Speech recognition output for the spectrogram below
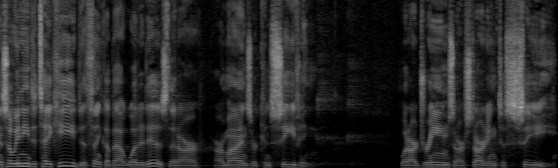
And so we need to take heed to think about what it is that our, our minds are conceiving, what our dreams are starting to see,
